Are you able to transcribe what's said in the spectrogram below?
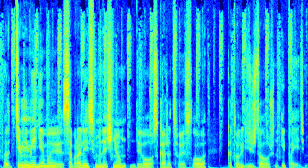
Но, тем не менее, мы собрались, мы начнем. ДО скажет свое слово, который Digital Ocean, и поедем.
